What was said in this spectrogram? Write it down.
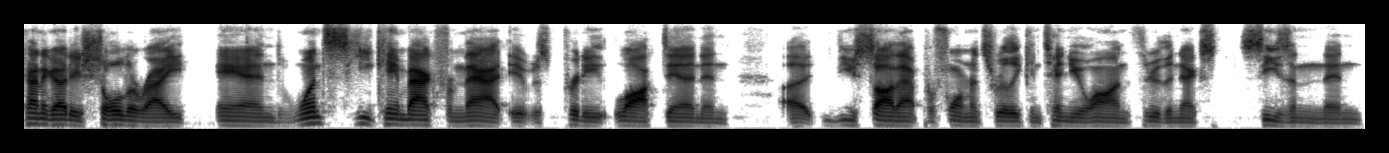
kind of got his shoulder right, and once he came back from that, it was pretty locked in and uh, you saw that performance really continue on through the next season and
